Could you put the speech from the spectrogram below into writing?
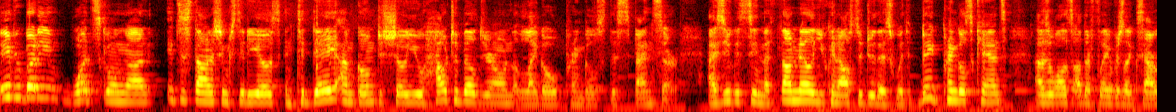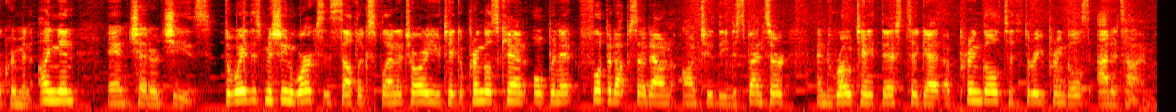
Hey everybody, what's going on? It's Astonishing Studios and today I'm going to show you how to build your own LEGO Pringles dispenser. As you can see in the thumbnail, you can also do this with big Pringles cans as well as other flavors like sour cream and onion and cheddar cheese. The way this machine works is self-explanatory. You take a Pringles can, open it, flip it upside down onto the dispenser, and rotate this to get a Pringle to three Pringles at a time.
